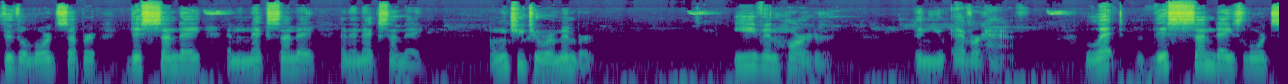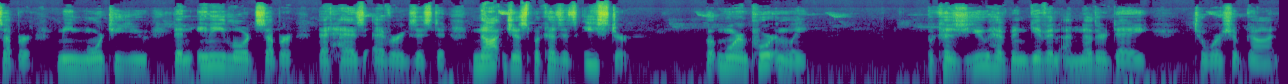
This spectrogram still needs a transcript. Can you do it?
through the Lord's Supper this Sunday and the next Sunday and the next Sunday, I want you to remember even harder than you ever have. Let this Sunday's Lord's Supper mean more to you than any Lord's Supper that has ever existed. Not just because it's Easter, but more importantly, because you have been given another day to worship God.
